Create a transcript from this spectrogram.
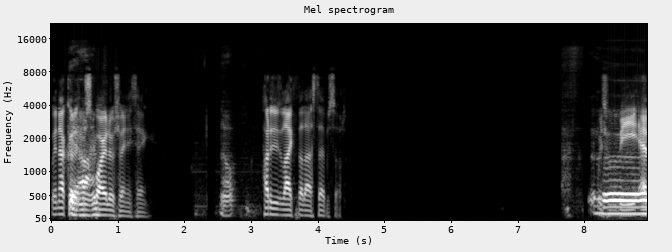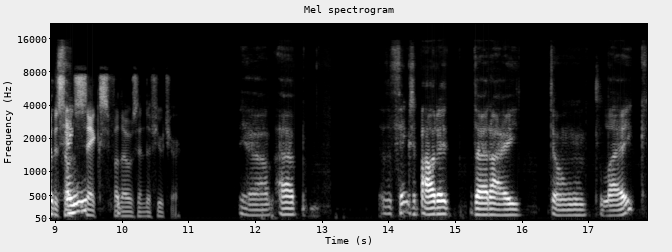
We're not going to Yeah, do I'm- spoilers or anything. No. How did you like the last episode? Which would be Uh, episode thing- six for those in the future. Yeah. Uh, the things about it that I don't like,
